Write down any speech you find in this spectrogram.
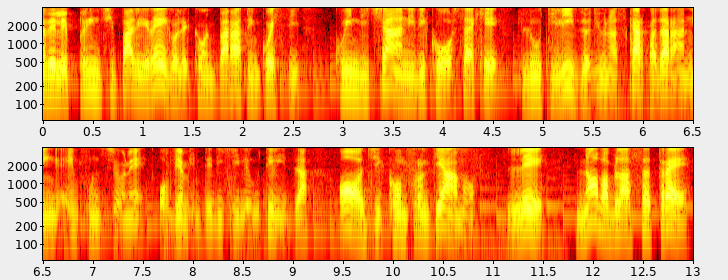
Una delle principali regole che ho imparato in questi 15 anni di corsa è che l'utilizzo di una scarpa da running è in funzione ovviamente di chi le utilizza. Oggi confrontiamo le Nova Blast 3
